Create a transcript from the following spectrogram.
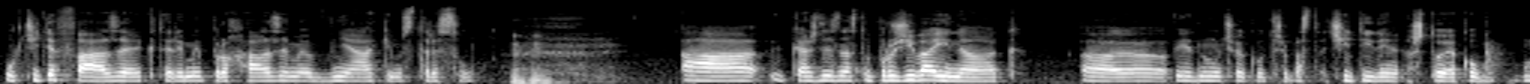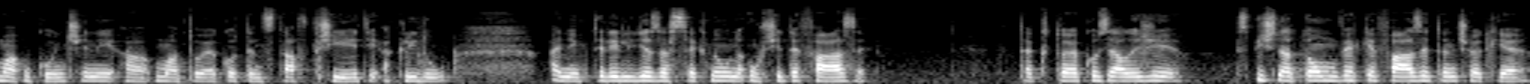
určitě fáze, kterými procházíme v nějakém stresu. Hmm. A každý z nás to prožívá jinak. A jednomu člověku třeba stačí týden, až to jako má ukončený a má to jako ten stav přijetí a klidu. A některý lidé zaseknou na určité fáze. Tak to jako záleží spíš na tom, v jaké fázi ten člověk je.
